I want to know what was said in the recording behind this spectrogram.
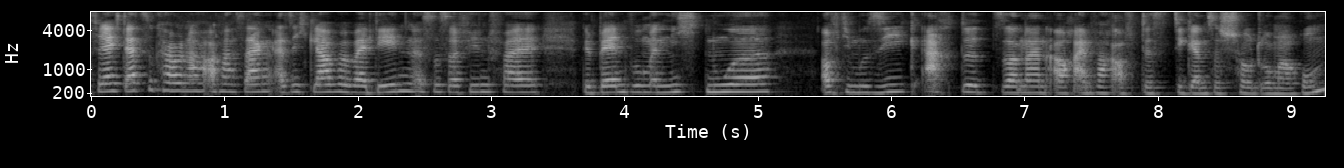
vielleicht dazu kann man auch noch sagen, also ich glaube, bei denen ist es auf jeden Fall eine Band, wo man nicht nur auf die Musik achtet, sondern auch einfach auf das, die ganze Show drumherum.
